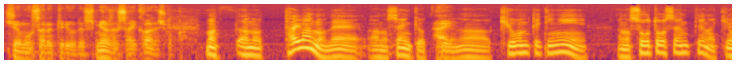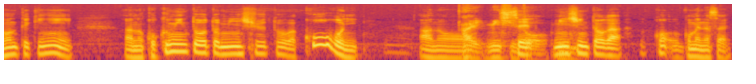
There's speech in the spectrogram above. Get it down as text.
注目されているようです。宮崎さん、いかがでしょうか、まあ、あの台湾の,、ね、あの選挙っていうのは、基本的に、あの総統選っていうのは基本的にあの国民党と民衆党が交互にあの、はい、民進党。民進党がごめんなさい。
